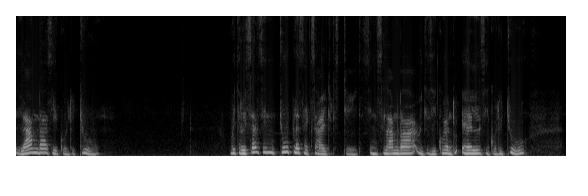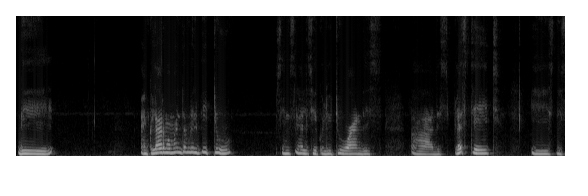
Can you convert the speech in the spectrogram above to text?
lambda is equal to 2 which results in 2 plus excited state. Since lambda which is equivalent to L is equal to 2, the angular momentum will be 2 since L is equal to 2 and this uh, this plus state is this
